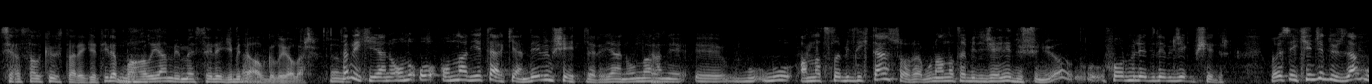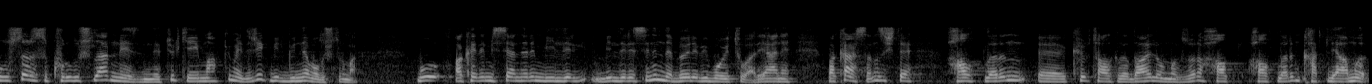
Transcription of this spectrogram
siyasal Kürt hareketiyle bağlayan bir mesele gibi de algılıyorlar. Tabii ki yani onu o- onlar yeterken devrim şehitleri yani onlar hani e, bu, bu anlatılabildikten sonra bunu anlatabileceğini düşünüyor. Formüle edilebilecek bir şeydir. Dolayısıyla ikinci düzlem uluslararası kuruluşlar nezdinde Türkiye'yi mahkum edecek bir gündem oluşturmak. Bu akademisyenlerin bildir, bildirisinin de böyle bir boyutu var. Yani bakarsanız işte halkların e, Kürt halkı da dahil olmak üzere halk, halkların katliamı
